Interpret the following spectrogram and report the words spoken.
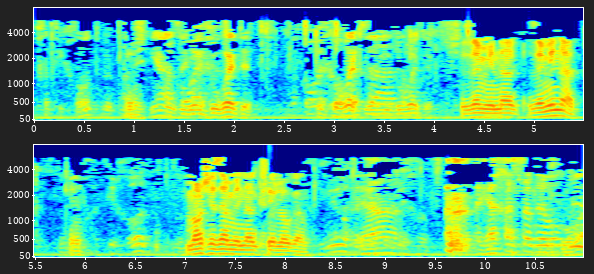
חתיכות, ופעם שנייה זה עם מגורדת. זה קורק, זה מגורדת. שזה מנהג, זה מנהג, כן. אמר שזה המנהג שלו גם. היה חסה ברור.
